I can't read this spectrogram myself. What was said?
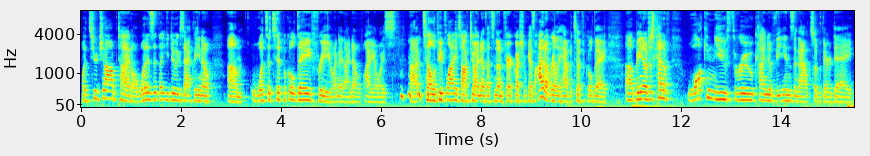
what's your job title? What is it that you do exactly? You know um, what's a typical day for you? And then i know i always uh, tell the people i talk to i know that's an unfair question because i don't really have a typical day. Uh, but you know just kind of walking you through kind of the ins and outs of their day.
